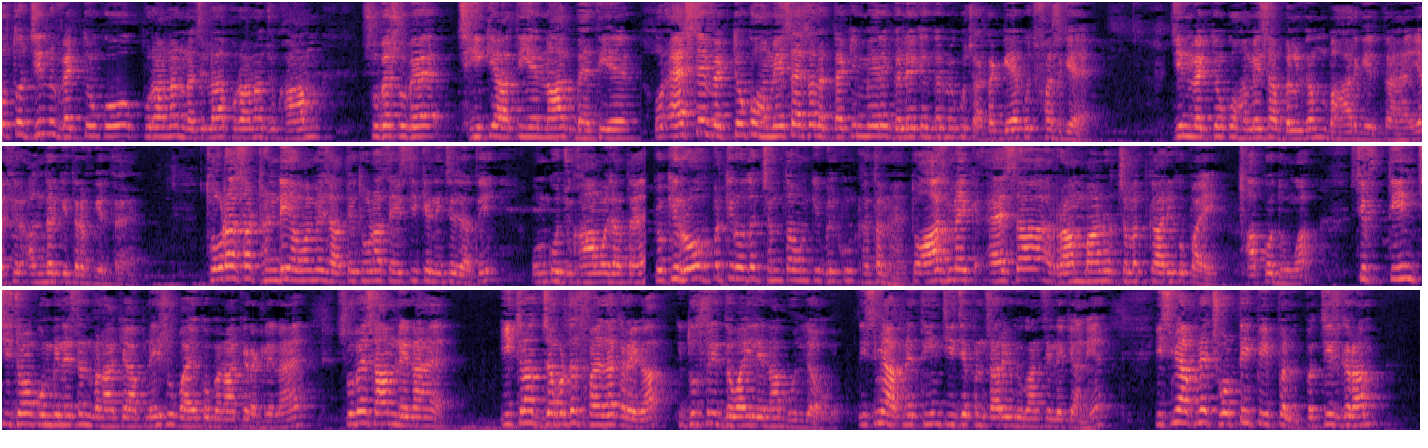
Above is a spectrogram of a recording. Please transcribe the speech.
दोस्तों जिन व्यक्तियों को पुराना नजला, पुराना जुकाम सुबह सुबह छींके आती है, नाक बहती है, और ऐसे व्यक्तियों को हमेशा ऐसा लगता है कि मेरे गले के अंदर में कुछ अटक गया कुछ फंस गया है। जिन व्यक्तियों को हमेशा बलगम बाहर गिरता है या फिर अंदर की तरफ़ गिरता है। थोड़ा सा ठंडी हवा में जाते थोड़ा सा एसी के नीचे जाते उनको जुकाम हो जाता है, क्योंकि रोग प्रतिरोधक क्षमता उनकी बिल्कुल खत्म है। तो आज मैं एक ऐसा रामबाण और चमत्कारिक उपाय आपको दूँगा। सिर्फ़ तीन चीज़ों कॉम्बिनेशन बना के आपने इस उपाय को बना के रख लेना है। सुबह शाम लेना है। इतना ज़बरदस्त फ़ायदा करेगा कि दूसरी दवाई लेना भूल जाओगे। इसमें आपने तीन चीज़ें पंसारे की दुकान से लेके आनी है। इसमें आपने छोटी पीपल 25 ग्राम,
